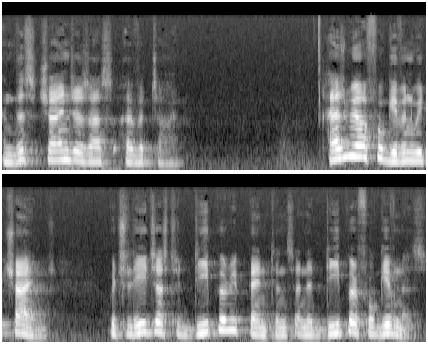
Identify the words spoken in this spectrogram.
And this changes us over time. As we are forgiven, we change, which leads us to deeper repentance and a deeper forgiveness.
